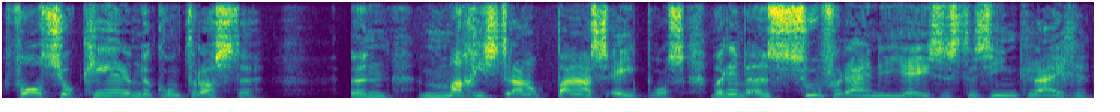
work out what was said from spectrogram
vol chockerende contrasten een magistraal paasepos waarin we een soevereine Jezus te zien krijgen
